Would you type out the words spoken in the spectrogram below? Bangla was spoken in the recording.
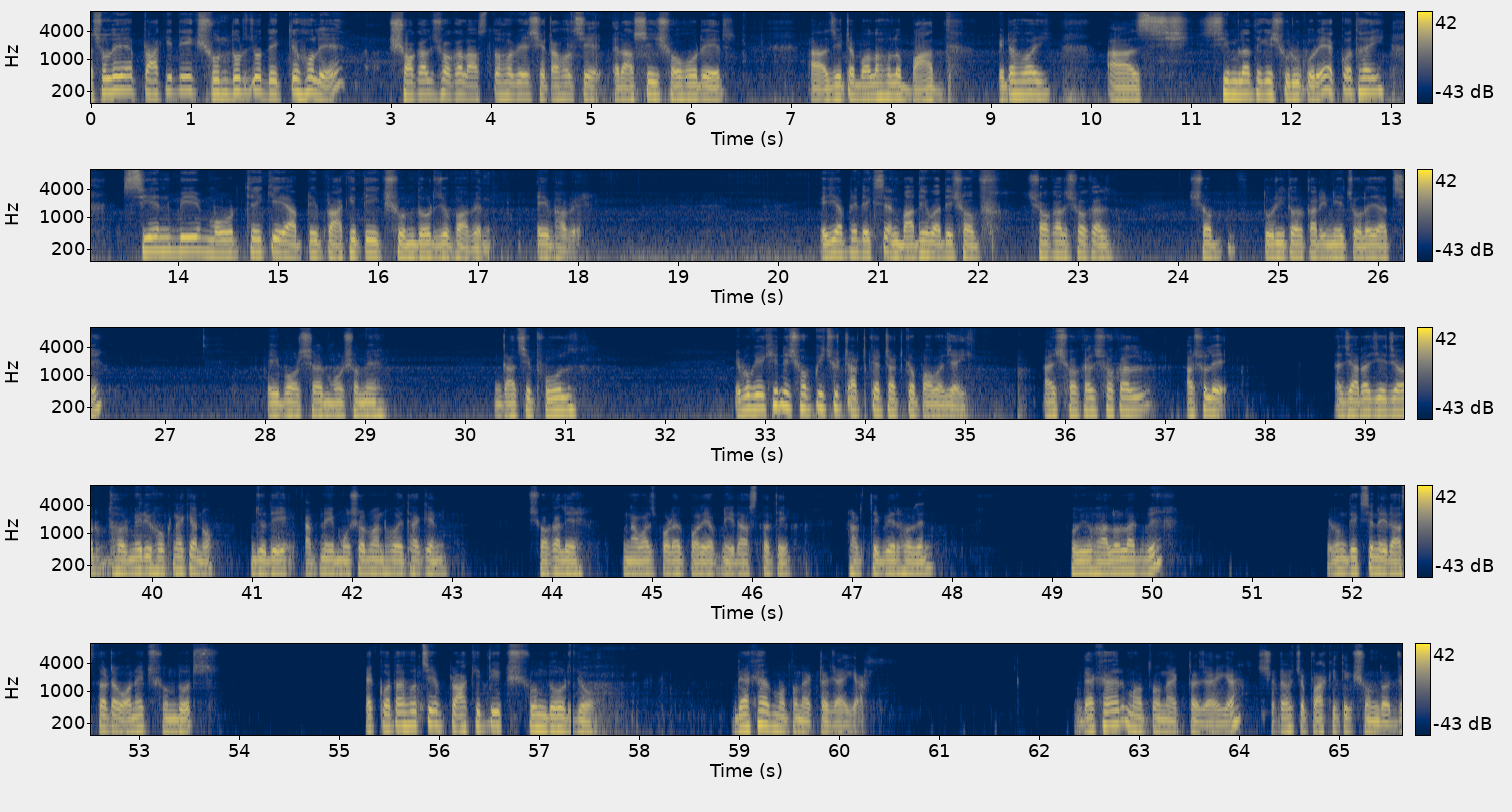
আসলে প্রাকৃতিক সৌন্দর্য দেখতে হলে সকাল সকাল আসতে হবে, সেটা হচ্ছে রাজশাহী শহরের যেটা বলা হলো বাঁধ। এটা হয় সিমলা থেকে শুরু করে এক কথায় সিএনবি মোড় থেকে আপনি প্রাকৃতিক সৌন্দর্য পাবেন এইভাবে। এই যে আপনি দেখছেন বাঁধে বাঁধে সব সকাল সকাল সব তরি তরকারি নিয়ে চলে যাচ্ছে। এই বর্ষার মৌসুমে গাছে ফুল এবং এখানে সব কিছু টাটকা টাটকা পাওয়া যায়। আর সকাল সকাল আসলে যারা যে যার ধর্মেরই হোক না কেন, যদি আপনি মুসলমান হয়ে থাকেন, সকালে নামাজ পড়ার পরে আপনি রাস্তাতে হাঁটতে বের হবেন, খুবই ভালো লাগবে। এবং দেখছেন এই রাস্তাটা অনেক সুন্দর। এক কথা হচ্ছে প্রাকৃতিক সৌন্দর্য। দেখার মতন একটা জায়গা। দেখার মতন একটা জায়গা, সেটা হচ্ছে প্রাকৃতিক সৌন্দর্য।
